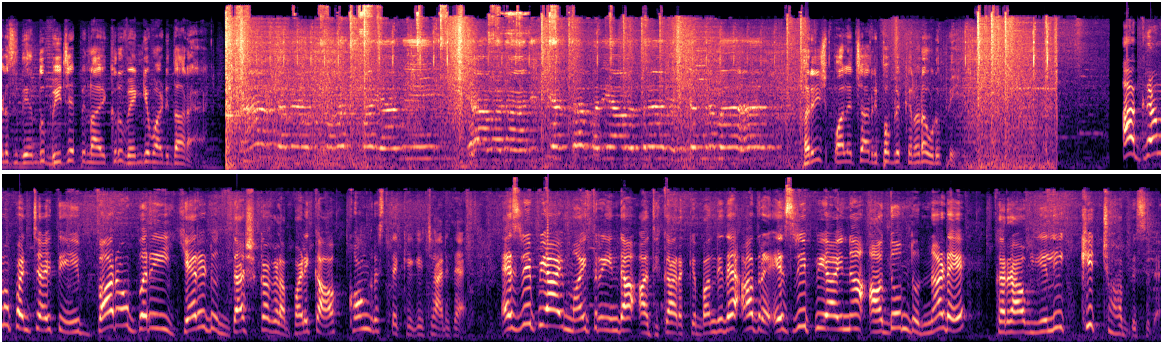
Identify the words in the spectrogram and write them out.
ಬೆಳೆಸಿದೆ ಎಂದು ಬಿಜೆಪಿ ನಾಯಕರು ವ್ಯಂಗ್ಯವಾಡಿದ್ದಾರೆ. ಹರೀಶ್ ಪಾಲೆಚಾರ್ ರಿಪಬ್ಲಿಕ್ ಕನ್ನಡ ಉಡುಪಿ. ಆ ಗ್ರಾಮ ಪಂಚಾಯಿತಿ ಬರೋಬ್ಬರಿ ಎರಡು ದಶಕಗಳ ಬಳಿಕ ಕಾಂಗ್ರೆಸ್ ತೆಕ್ಕೆಗೆ ಜಾರಿದೆ. ಎಸ್ಡಿಪಿಐ ಮೈತ್ರಿಯಿಂದ ಅಧಿಕಾರಕ್ಕೆ ಬಂದಿದೆ. ಆದರೆ ಎಸ್ಡಿಪಿಐನ ಅದೊಂದು ನಡೆ ಕರಾವಳಿಯಲ್ಲಿ ಕಿಚ್ಚು ಹಬ್ಬಿಸಿದೆ.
